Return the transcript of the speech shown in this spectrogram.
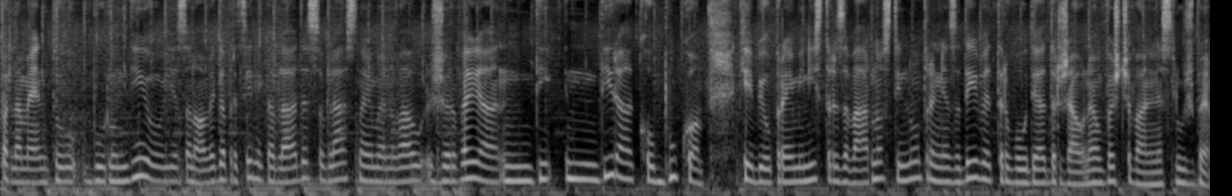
Parlamentu Burundiju je za novega predsednika vlade soglasno imenoval Žrveja Ndira Kobuko, ki je bil prej ministr za varnost in notranje zadeve ter vodja državne obveščevalne službe.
